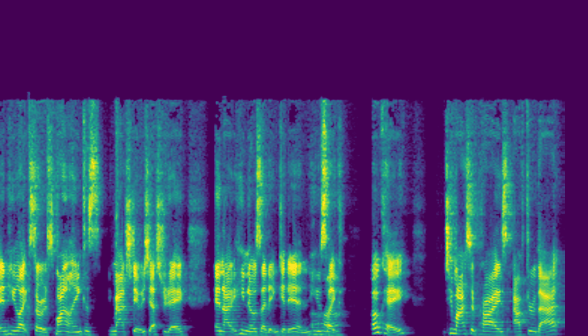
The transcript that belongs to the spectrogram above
And he like started smiling because match day was yesterday. And I he knows I didn't get in. He was Uh-huh. like, Okay. To my surprise, after that,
